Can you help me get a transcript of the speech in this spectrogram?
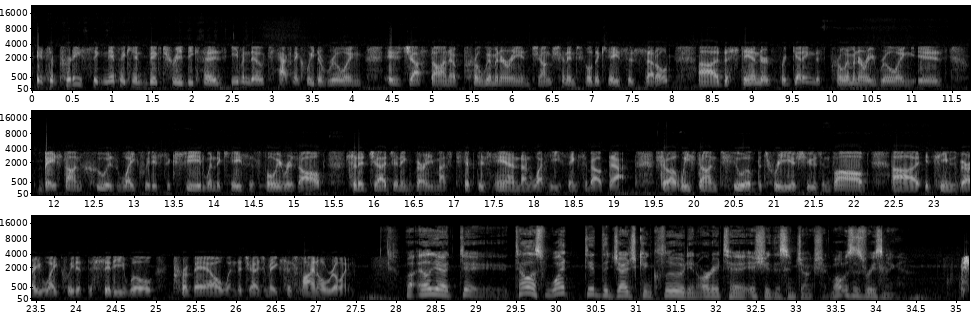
It's a pretty significant victory because even though technically the ruling is just on a preliminary injunction until the case is settled, uh, the standard for getting this preliminary ruling is based on who is likely to succeed when the case is fully resolved. So the judge, I think, very much tipped his hand on what he thinks about that. So at least on two of the three issues involved, uh, it seems very likely that the city will prevail when the judge makes his final ruling. Well, Ilya, t- tell us what did the judge conclude in order to issue this injunction? What was his reasoning?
